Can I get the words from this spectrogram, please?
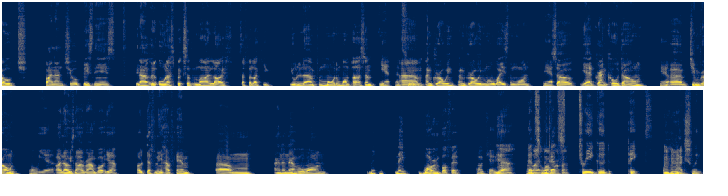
coach, financial, business. You know, all aspects of my life. I feel like you you'll learn from more than one person. Yeah, that's um, and growing and growing more ways than one. Yeah. So yeah, Grant Cardone, Yeah. um, Jim Rohn. Oh, yeah. I know he's not around, but yeah, I would definitely have him. Um, and another one, maybe, maybe Warren Buffett. Okay. Yeah, That's like that's Buffett. three good picks, Mhm. actually.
